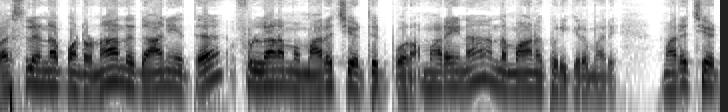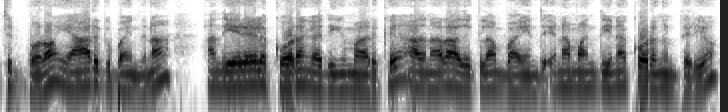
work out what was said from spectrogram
பஸ்ஸில் என்ன பண்ணுறோம்னா அந்த தானியத்தை ஃபுல்லாக நம்ம மறைச்சி எடுத்துகிட்டு போகிறோம் மறைனா அந்த மானை குறிக்கிற மாதிரி. மறைச்சி எடுத்துகிட்டு போகிறோம் யாருக்கு பயந்துனா அந்த ஏரியாவில் குரங்கு அதிகமாக இருக்குது அதனால் அதுக்கெலாம் பயந்து ஏன்னா மந்தினா குரங்குன்னு தெரியும்.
